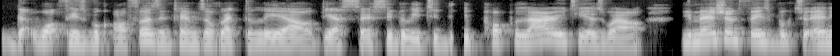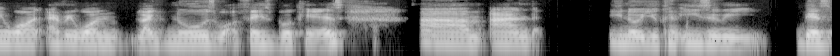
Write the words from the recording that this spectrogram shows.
that what Facebook offers in terms of like the layout, the accessibility, the popularity as well. You mentioned Facebook to anyone, everyone like knows what Facebook is. Um, and you know, you can easily there's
